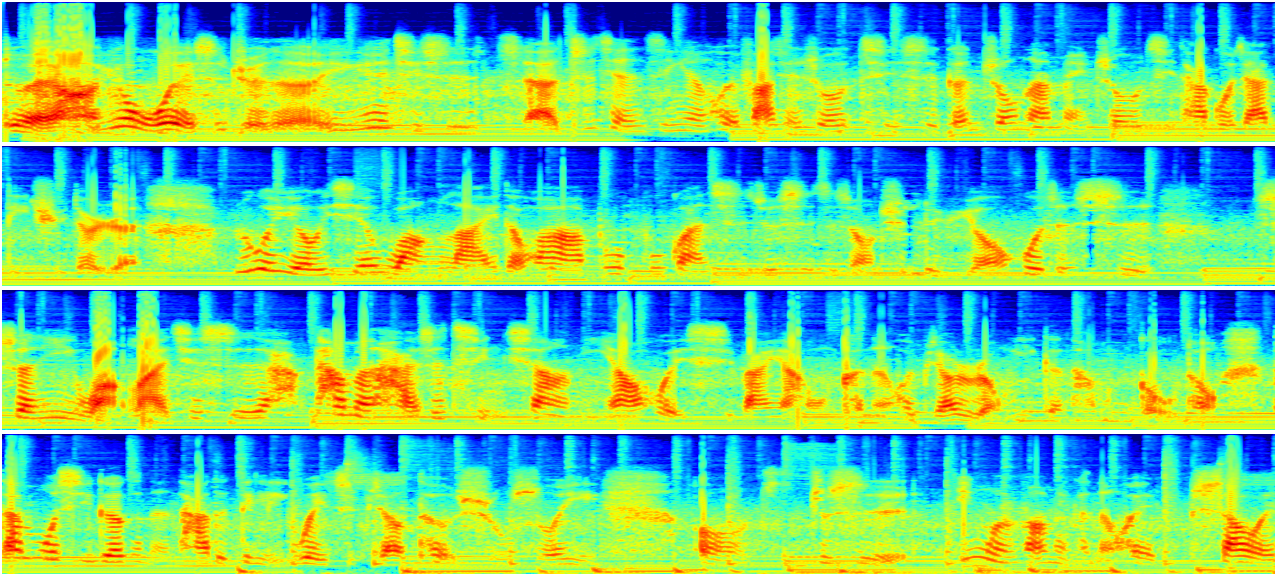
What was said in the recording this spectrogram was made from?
对啊，因为我也是觉得，因为其实呃之前的经验会发现说，其实跟中南美洲其他国家地区的人，如果有一些往来的话，不不管是就是这种去旅游或者是生意往来，其实他们还是倾向你要会西班牙文，可能会比较容易跟他们沟通。但墨西哥可能它的地理位置比较特殊，所以嗯就是英文方面可能会稍微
